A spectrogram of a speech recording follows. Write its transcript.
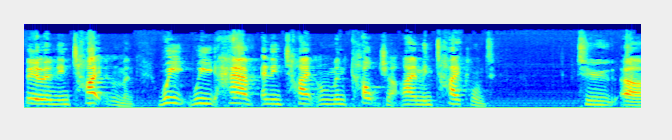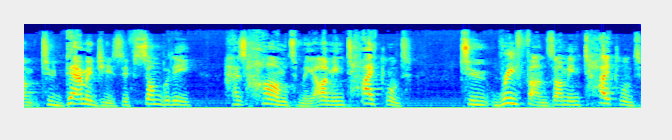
feel an entitlement. We, we have an entitlement culture. I'm entitled to, um, to damages if somebody has harmed me. I'm entitled to refunds. I'm entitled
